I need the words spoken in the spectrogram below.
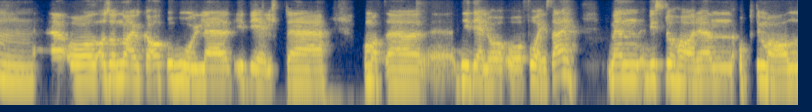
Mm. Eh, og altså, Nå er jo ikke alkohol eh, ideelt på en måte det ideelle å, å få i seg. Men hvis du har en optimal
